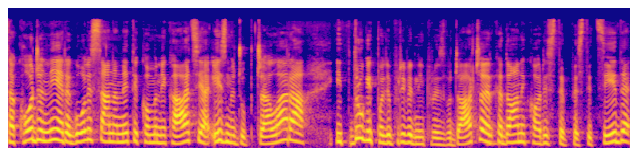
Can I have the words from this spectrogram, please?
Također nije regulisana niti komunikacija između pčelara i drugih poljoprivrednih proizvođača, jer kada oni koriste pesticide,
